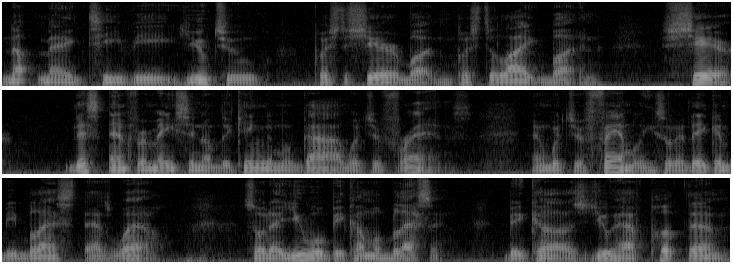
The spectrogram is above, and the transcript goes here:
Nutmeg TV YouTube, push the share button, push the like button. Share this information of the kingdom of God with your friends and with your family so that they can be blessed as well. So that you will become a blessing because you have put them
